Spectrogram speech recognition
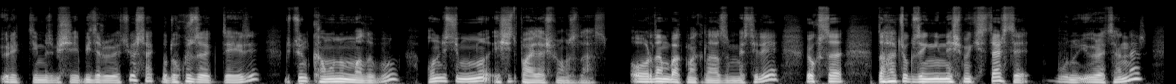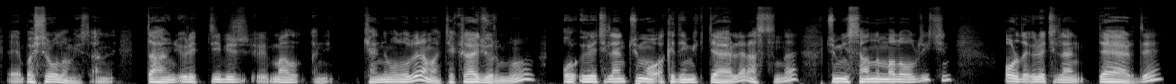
ürettiğimiz bir şeyi 1 lira üretiyorsak bu 9 liralık değeri bütün kamunun malı bu. Onun için bunu eşit paylaşmamız lazım. Oradan bakmak lazım meseleye. Yoksa daha çok zenginleşmek isterse bunu üretenler e, başarılı olamayız. Hani daha önce ürettiği bir e, mal hani kendi malı olabilir ama tekrar ediyorum bunu. O üretilen tüm o akademik değerler aslında tüm insanlığın malı olduğu için orada üretilen değerde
